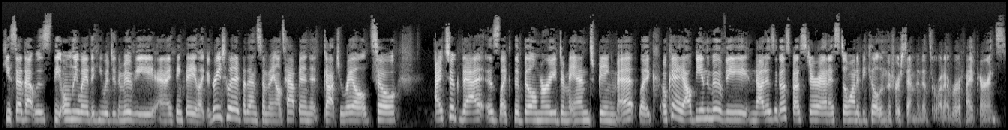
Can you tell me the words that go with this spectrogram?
He said that was the only way that he would do the movie. And I think they like agreed to it, but then something else happened. It got derailed. So I took that as like the Bill Murray demand being met. Like, okay, I'll be in the movie, not as a Ghostbuster, and I still want to be killed in the first 10 minutes or whatever of my appearance.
